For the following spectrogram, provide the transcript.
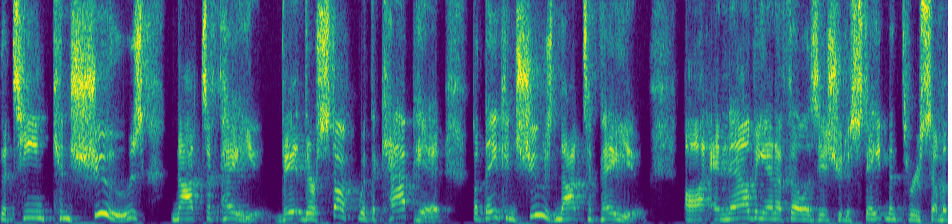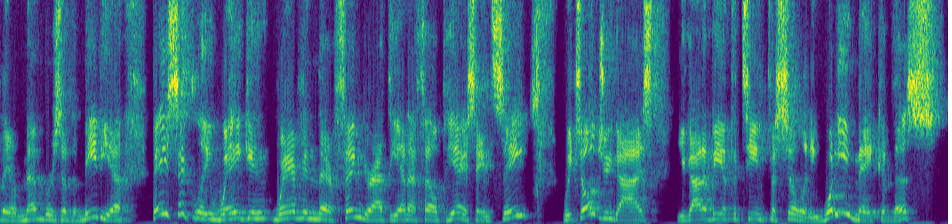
the team can choose not to pay you. They, are stuck with the cap hit, but they can choose not to pay you. Uh, and now the NFL has issued a statement through some of their members of the media, basically waving, waving their finger at the NFLPA, saying, see, we told you guys, you got to be at the team facility. What do you make of this?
